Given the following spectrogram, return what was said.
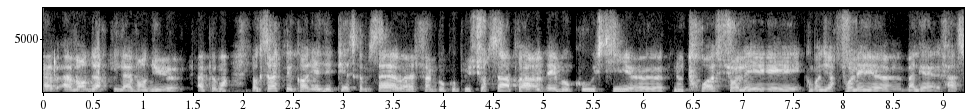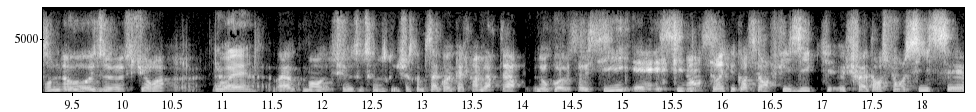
un, vendeur qui l'a vendu euh, un peu moins. Donc c'est vrai que quand il y a des pièces comme ça, voilà, je fais beaucoup plus sur ça. Après, on est beaucoup aussi euh, nous trois sur les, comment dire, sur les euh, maga- enfin sur Nose, sur euh, Ouais. voilà, comment, choses, comme ça, quoi, cache inverteur. Donc ouais, ça aussi. Et sinon, c'est vrai que quand c'est en physique, je fais attention aussi. C'est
